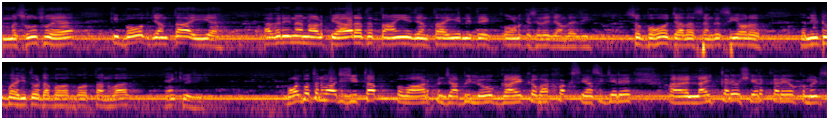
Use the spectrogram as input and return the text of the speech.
ਮਹਿਸੂਸ ਹੋਇਆ ਕਿ ਬਹੁਤ ਜਨਤਾ ਆਈ ਹੈ। ਅਗਰ ਇਹਨਾਂ ਨਾਲ ਪਿਆਰ ਹੈ ਤਾਂ ਤਾਂ ਹੀ ਇਹ ਜਨਤਾ ਆਈ ਹੈ, ਨਹੀਂ ਤੇ ਕੌਣ ਕਿਸੇ ਦੇ ਜਾਂਦਾ ਜੀ। ਸੋ ਬਹੁਤ ਜ਼ਿਆਦਾ ਸੰਗਤ ਸੀ ਔਰ ਨੀਟੂ ਭਾਜੀ, ਤੁਹਾਡਾ ਬਹੁਤ ਬਹੁਤ ਧੰਨਵਾਦ। ਥੈਂਕ ਯੂ ਜੀ। ਬਹੁਤ ਬਹੁਤ ਧੰਨਵਾਦ ਜੀ, ਜੀਤਾ ਪਵਾਰ, ਪੰਜਾਬੀ ਲੋਕ, ਗਾਇਕ ਵੱਖ-ਵੱਖ ਸਿਆਸੀ ਜਿਹੜੇ ਲਾਈਕ ਕਰਿਓ ਸ਼ੇਅਰ ਕਰਿਓ ਕਮੈਂਟਸ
